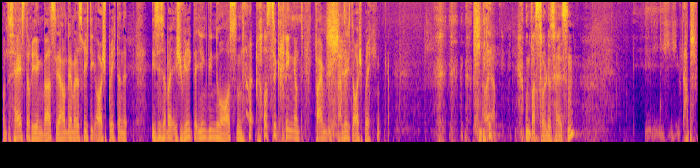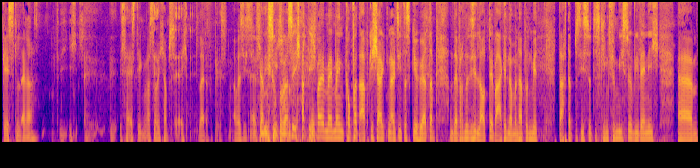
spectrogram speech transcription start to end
Und das heißt noch irgendwas, ja. Und wenn man das richtig ausspricht, dann ist es aber schwierig, da irgendwie Nuancen rauszukriegen. Und vor allem, ich kann sie nicht aussprechen. Aber ja, Und was soll das heißen? ich, ich hab's vergessen, leider. Ich, äh, es heißt irgendwas, aber ich hab's echt leider vergessen. Aber es ist, Ja, ich habe ich super, ich, weiß, ich, hab, ich war, mein, mein Kopf hat abgeschalten, als ich das gehört habe und einfach nur diese Laute wahrgenommen habe und mir gedacht habe, das ist so, das klingt für mich so, wie wenn ich ähm,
